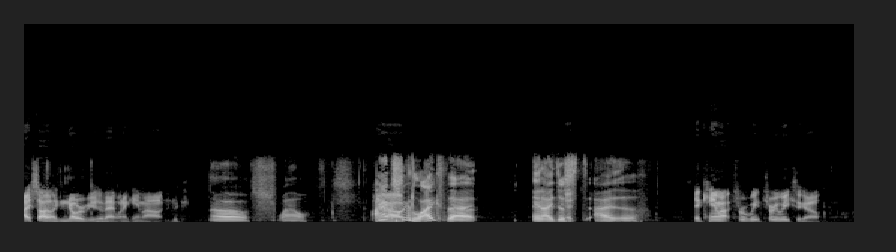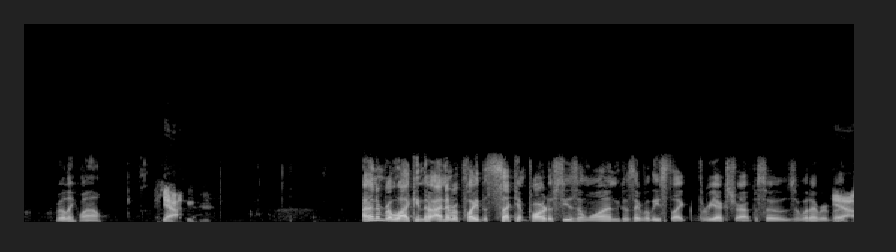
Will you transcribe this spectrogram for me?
I saw like no reviews of that when it came out. Oh wow! I actually liked that, and I just I uh, It came out three week three weeks ago. really wow. Yeah, I remember liking the. I never played the second part of season one because they released like three extra episodes or whatever. But Yeah.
